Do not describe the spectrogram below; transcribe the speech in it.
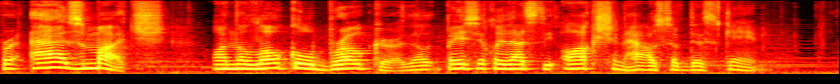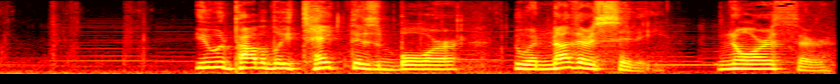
for as much on the local broker. Basically, that's the auction house of this game. You would probably take this boar to another city, north or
